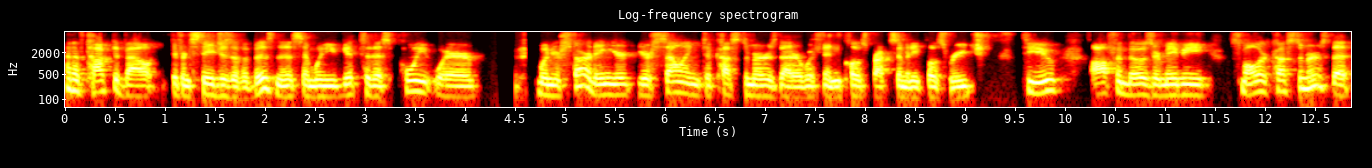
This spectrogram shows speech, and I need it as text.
kind of talked about different stages of a business. And when you get to this point where when you're starting, you're you're selling to customers that are within close proximity, close reach to you. Often those are maybe smaller customers that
